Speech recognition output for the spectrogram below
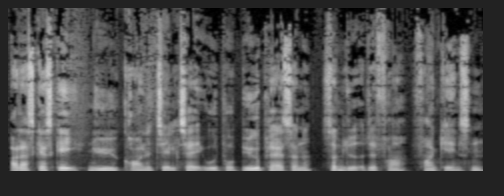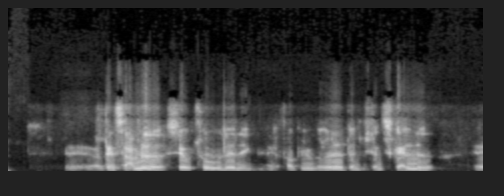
Og der skal ske nye grønne tiltag ud på byggepladserne, sådan lyder det fra Frank Jensen. Øh, og den samlede CO2-udledning øh, fra byggeriet, den, den skal ned, øh,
